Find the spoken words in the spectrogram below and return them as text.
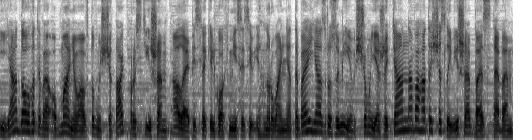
і я довго тебе обманював, тому що так простіше. Але після кількох місяців ігнорування тебе я зрозумів, що моє життя набагато щасливіше без тебе.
